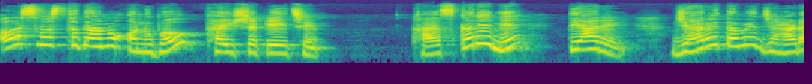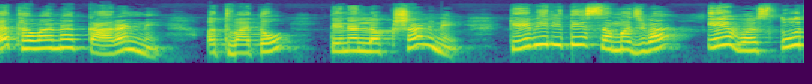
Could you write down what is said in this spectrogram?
અસ્વસ્થતાનો અનુભવ થઈ શકે છે. ખાસ કરીને ત્યારે જ્યારે તમે ઝાડા થવાના કારણને અથવા તો તેના લક્ષણને કેવી રીતે સમજવા એ વસ્તુ જ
